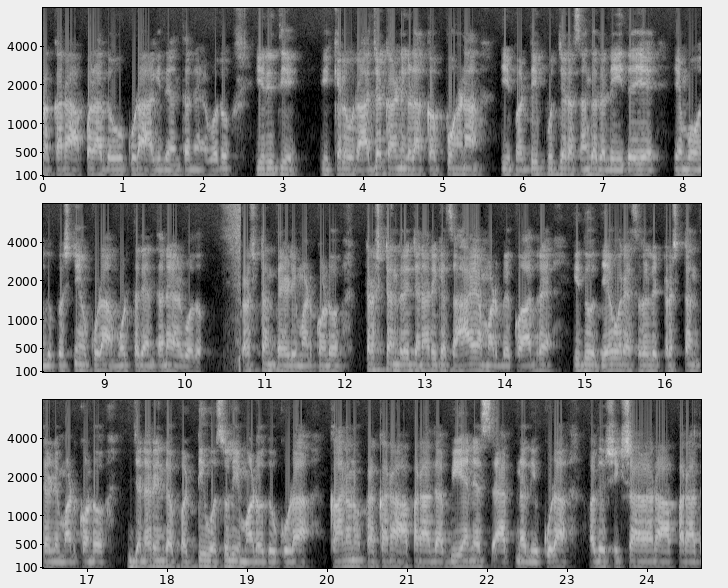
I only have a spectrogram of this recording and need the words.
ಪ್ರಕಾರ ಅಪರಾಧವೂ ಕೂಡ ಆಗಿದೆ ಅಂತಾನೆ ಹೇಳ್ಬೋದು. ಈ ರೀತಿ ಈ ಕೆಲವು ರಾಜಕಾರಣಿಗಳ ಕಪ್ಪು ಹಣ ಈ ಬಡ್ಡಿ ಪೂಜ್ಯರ ಸಂಘದಲ್ಲಿ ಇದೆಯೇ ಎಂಬ ಒಂದು ಪ್ರಶ್ನೆಯು ಕೂಡ ಮೂಡ್ತದೆ ಅಂತಾನೆ ಹೇಳ್ಬೋದು. ಟ್ರಸ್ಟ್ ಅಂತ ಹೇಳಿ ಮಾಡ್ಕೊಂಡು, ಟ್ರಸ್ಟ್ ಅಂದ್ರೆ ಜನರಿಗೆ ಸಹಾಯ ಮಾಡಬೇಕು. ಆದ್ರೆ ಇದು ದೇವರ ಹೆಸರಲ್ಲಿ ಟ್ರಸ್ಟ್ ಅಂತ ಹೇಳಿ ಮಾಡ್ಕೊಂಡು ಜನರಿಂದ ಬಡ್ಡಿ ವಸೂಲಿ ಮಾಡೋದು ಕೂಡ ಕಾನೂನು ಪ್ರಕಾರ ಅಪರಾಧ ಬಿ ಎನ್ ಎಸ್ ಆಕ್ಟ್ನಲ್ಲಿ ಕೂಡ ಅದು ಶಿಕ್ಷಾರ್ಹ ಅಪರಾಧ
